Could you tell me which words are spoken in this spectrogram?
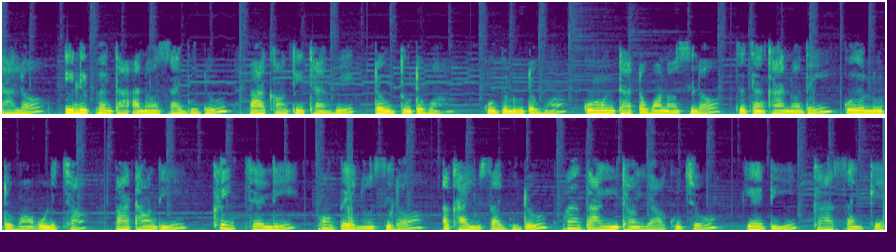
ဒါလောအီလီဖန်တာအနောဆိုင်ဘူးဒူဘာကောင်တီထိုင်ဝီဒုံတူတဝကိုတလူတဝကိုမင်တာတဝနော်စီလောစစန်ခါနော်ဒီကိုလူတဝအိုလချဘာထောင်းဒီခရိတ်ချယ်လီဖုန်တဲနော်စီလောအခါယူဆိုင်ဘူးဒူဖန်တာကြီးထောင်းရခုချုံရဲ့ဒီကာဆိုင်ကဲ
